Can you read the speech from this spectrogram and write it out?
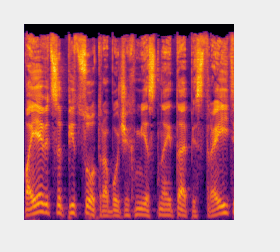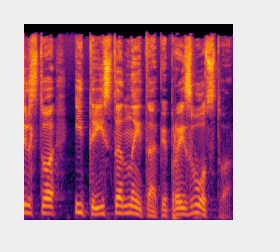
появится 500 рабочих мест на этапе строительства и 300 на этапе производства.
